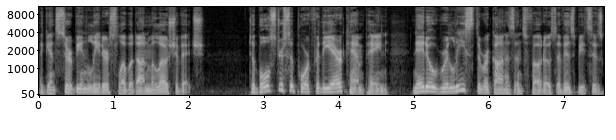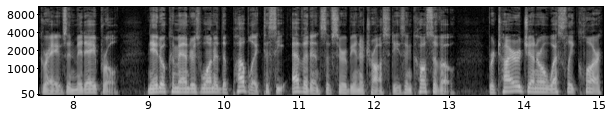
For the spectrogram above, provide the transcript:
against Serbian leader Slobodan Milosevic. To bolster support for the air campaign, NATO released the reconnaissance photos of Izbica's graves in mid April. NATO commanders wanted the public to see evidence of Serbian atrocities in Kosovo. Retired General Wesley Clark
